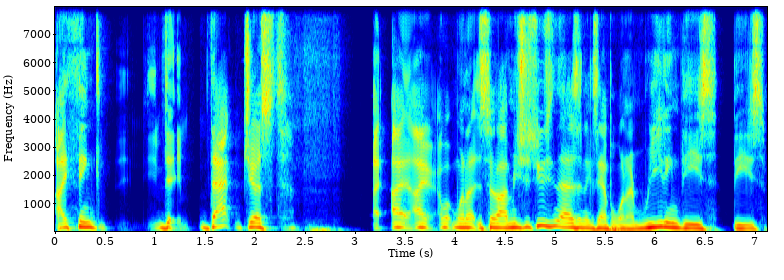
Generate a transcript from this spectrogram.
i think th- that just I, I, I when I, so I'm just using that as an example when I'm reading these these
